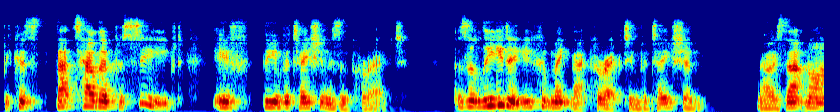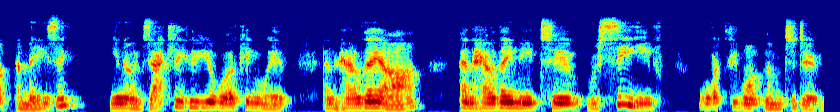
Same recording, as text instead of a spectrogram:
because that's how they're perceived if the invitation isn't correct. As a leader, you can make that correct invitation. Now, is that not amazing? You know exactly who you're working with and how they are and how they need to receive what you want them to do.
